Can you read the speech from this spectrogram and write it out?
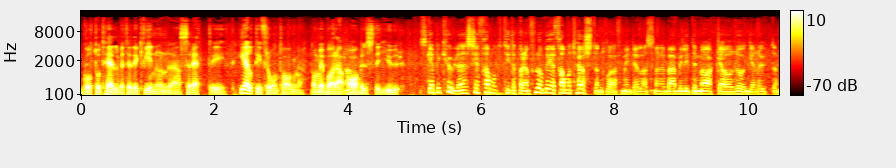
gått åt helvete där kvinnornas rätt är helt ifråntagna. De är bara avelsdjur. Ska bli kul. Jag ser fram emot att titta på den. För då blir det framåt hösten tror jag för min del. Alltså när det börjar bli lite mörkare och ruggare ute.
